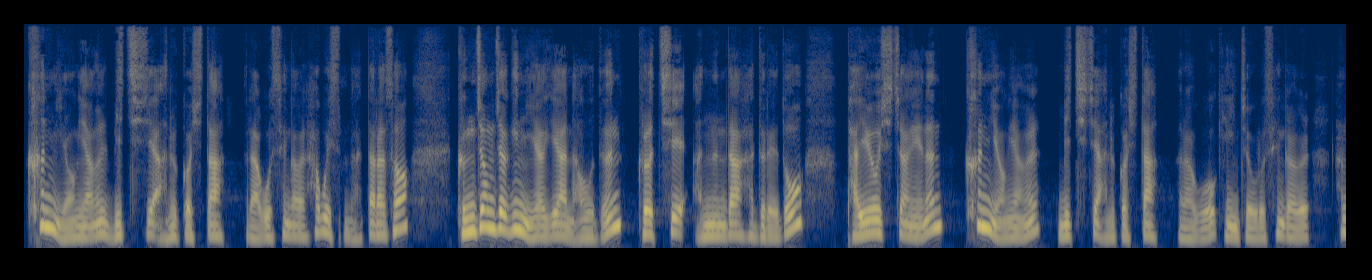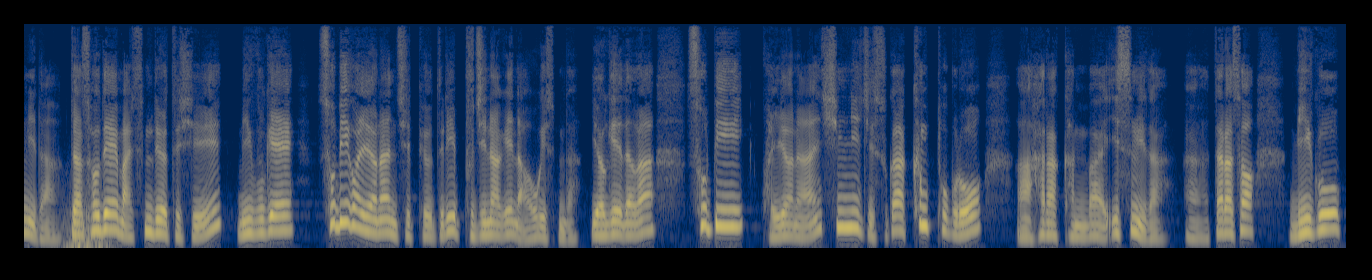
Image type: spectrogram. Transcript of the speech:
큰 영향을 미치지 않을 것이다 라고 생각을 하고 있습니다. 따라서 긍정적인 이야기가 나오든 그렇지 않는다 하더라도 바이오 시장에는 큰 영향을 미치지 않을 것이다 라고 개인적으로 생각을 합니다. 자, 서두에 말씀드렸듯이 미국의 소비 관련한 지표들이 부진하게 나오고 있습니다. 여기에다가 소비 관련한 심리 지수가 큰 폭으로 아, 하락한 바 있습니다. 아, 따라서 미국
